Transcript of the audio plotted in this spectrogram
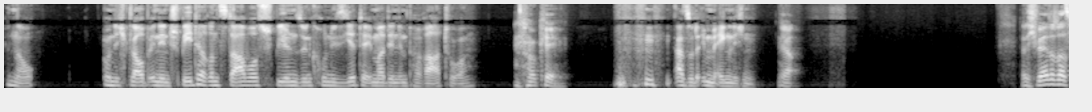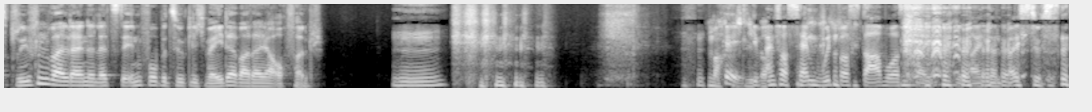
Genau. Und ich glaube, in den späteren Star Wars Spielen synchronisiert er immer den Imperator. Okay. Also im Englischen. Ja. Ich werde das prüfen, weil deine letzte Info bezüglich Vader war da ja auch falsch. Mhm. Mach Okay, Gib lieber. einfach Sam Witwer Star Wars bei ein, dann weißt du's.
